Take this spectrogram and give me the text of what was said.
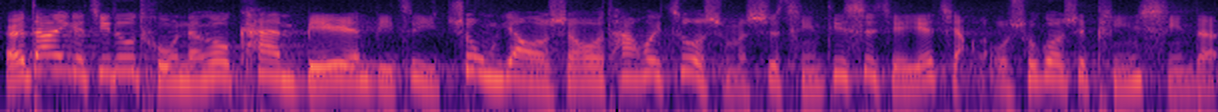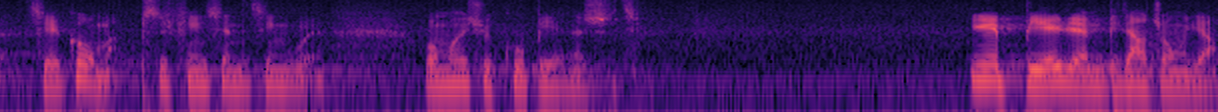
而当一个基督徒能够看别人比自己重要的时候，他会做什么事情？第四节也讲了，我说过是平行的结构嘛，是平行的经文。我们会去顾别人的事情，因为别人比较重要，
